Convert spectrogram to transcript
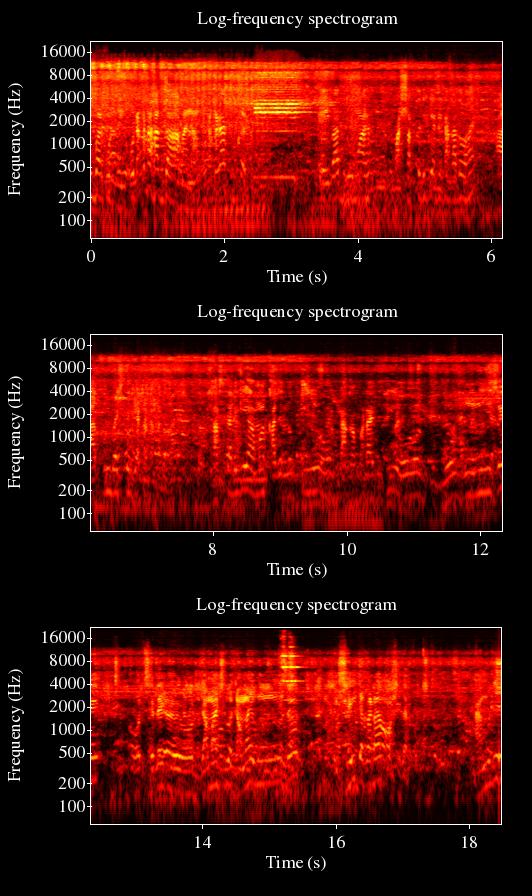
দুবার করে দিই। ও টাকাটা হাত দেওয়া হয় না। ও টাকাটা এইবার দু মাস, পাঁচ, সাত তারিখে একটা টাকা দেওয়া হয় আর কুড়ি, বাইশ তারিখে একটা টাকা দেওয়া হয়। সাত তারিখে আমার কাজের লোক দিয়ে ওর টাকা পাঠায় দিচ্ছি ও বউ গুনে নিয়ে এসে ওর ছেলে ওর জামাই ছিল, জামাই গুনে নিয়ে এসে সেই টাকাটা অস্বীকার করছে। আমি যে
